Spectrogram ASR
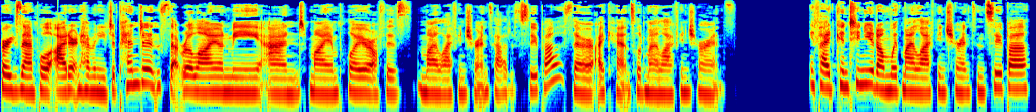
For example, I don't have any dependents that rely on me, and my employer offers my life insurance out of super, so I cancelled my life insurance. If I'd continued on with my life insurance and super,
